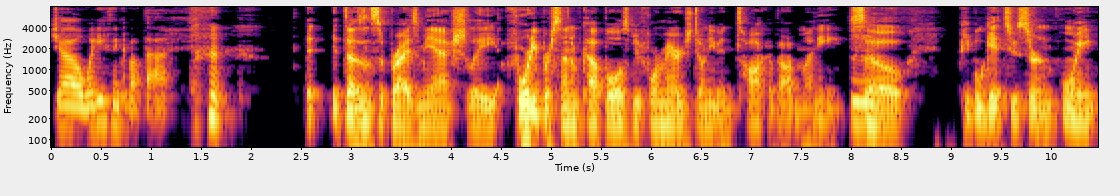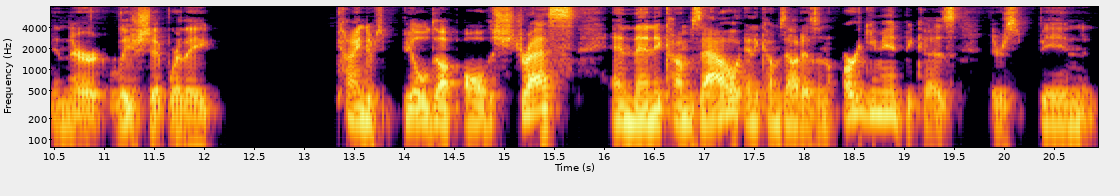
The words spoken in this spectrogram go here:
Joe, what do you think about that? It, it doesn't surprise me actually. 40% of couples before marriage don't even talk about money. Mm. So people get to a certain point in their relationship where they kind of build up all the stress and then it comes out and it comes out as an argument because there's been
